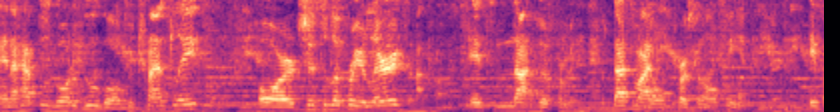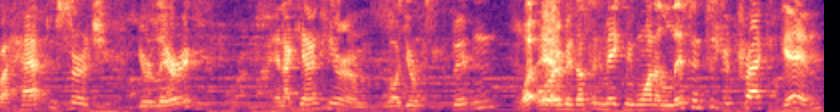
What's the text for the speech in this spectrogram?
and I have to go to Google to translate, or just to look for your lyrics, it's not good for me. That's my own personal opinion. If I have to search your lyrics and I can't hear them while you're spitting, What or if- if it doesn't make me want to listen to your track again,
